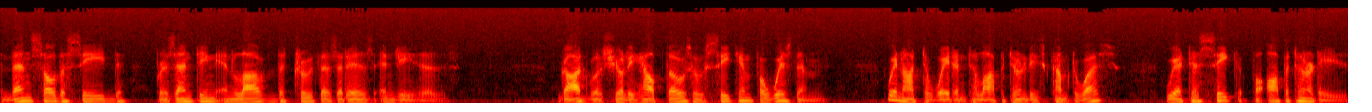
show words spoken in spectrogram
and then sow the seed, presenting in love the truth as it is in Jesus. God will surely help those who seek Him for wisdom. We're not to wait until opportunities come to us. We are to seek for opportunities,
